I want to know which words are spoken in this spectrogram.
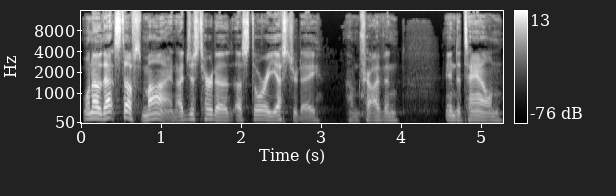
Well, no, that stuff's mine. I just heard a, a story yesterday. I'm driving into town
